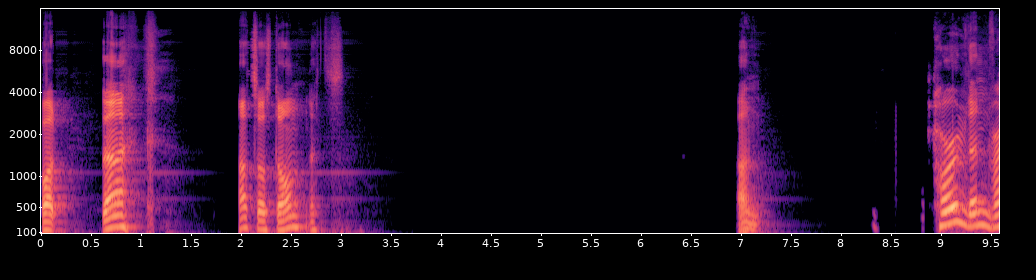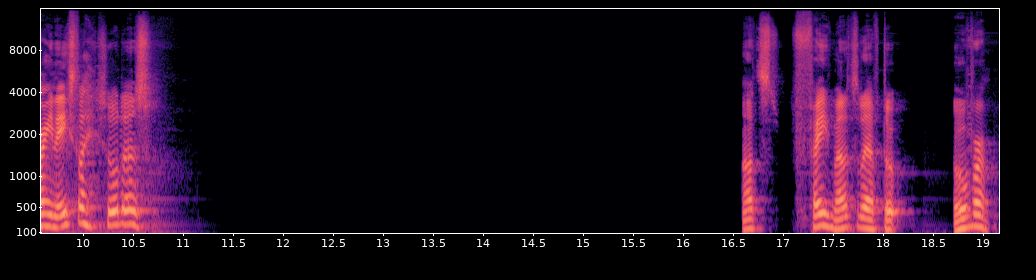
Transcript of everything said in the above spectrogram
But, uh, that's us done. It's. And curled in very nicely, so it is. That's five minutes left over.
